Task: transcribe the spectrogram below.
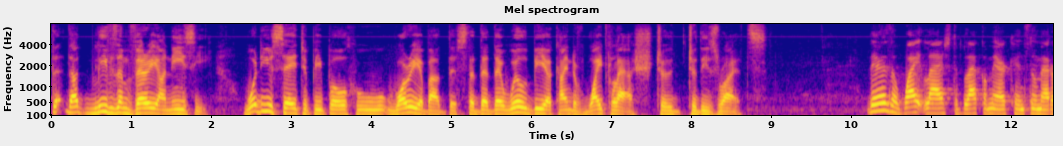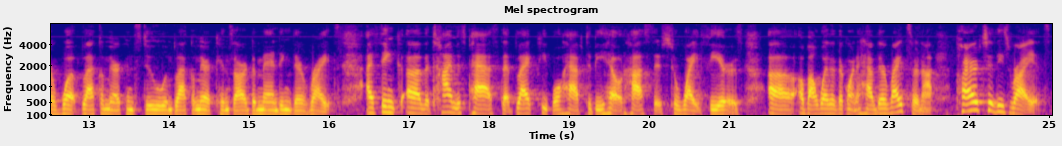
th- that leaves them very uneasy. What do you say to people who worry about this, that, that there will be a kind of white lash to, to these riots? There's a white lash to black Americans no matter what black Americans do when black Americans are demanding their rights. I think uh, the time has passed that black people have to be held hostage to white fears uh, about whether they're going to have their rights or not. Prior to these riots,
